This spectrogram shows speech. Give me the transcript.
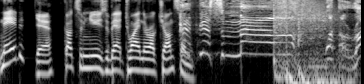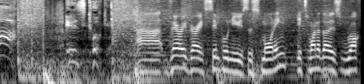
Ned, yeah. got some news about Dwayne the Rock Johnson. You smell what the rock is cooking. Uh, very, very simple news this morning. It's one of those rock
